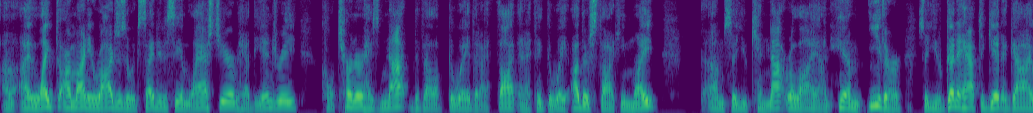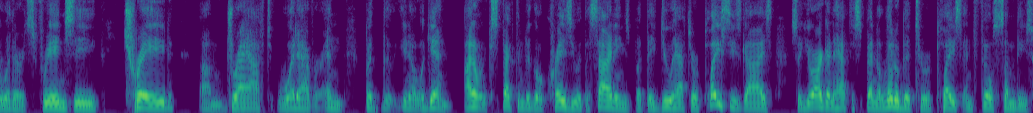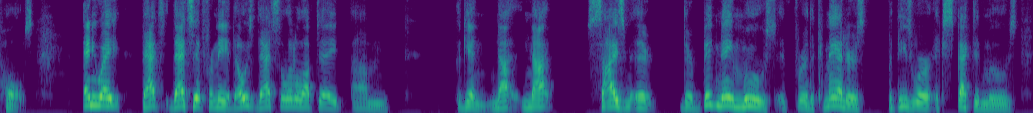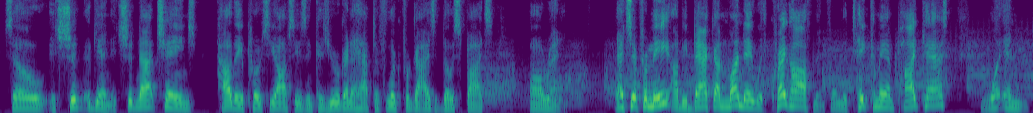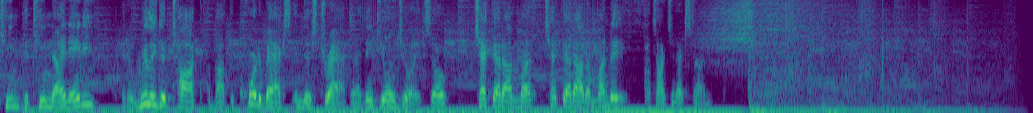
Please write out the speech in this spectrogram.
I liked Armani Rogers. I was excited to see him last year. We had the injury. Cole Turner has not developed the way that I thought, and I think the way others thought he might. Um, so you cannot rely on him either. So you're going to have to get a guy, whether it's free agency, trade, um, draft, whatever. And but the, you know, again, I don't expect them to go crazy with the signings, but they do have to replace these guys. So you are going to have to spend a little bit to replace and fill some of these holes. Anyway, that's that's it for me. Those that's the little update. Um, again, not not size. They're they're big name moves for the Commanders, but these were expected moves. So it should again, it should not change how they approach the offseason because you are going to have to look for guys at those spots already. That's it for me. I'll be back on Monday with Craig Hoffman from the Take Command podcast and team the Team 980 and a really good talk about the quarterbacks in this draft. And I think you'll enjoy it. So check that on check that out on Monday. I'll talk to you next time.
